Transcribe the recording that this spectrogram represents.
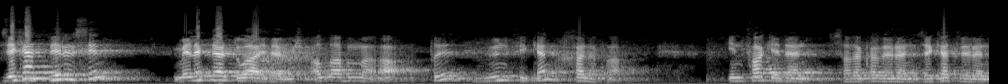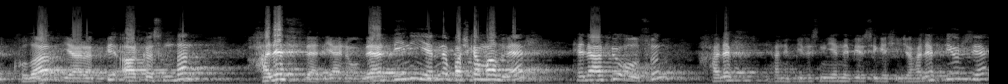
Zekat verirsin, melekler dua edermiş. Allahümme a'tı münfiken halafa. infak eden, sadaka veren, zekat veren kula Ya Rabbi arkasından halef ver. Yani o verdiğinin yerine başka mal ver, telafi olsun. Halef, hani birisinin yerine birisi geçince halef diyoruz ya,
